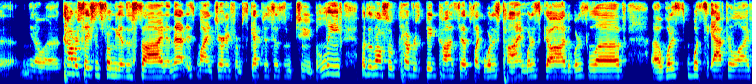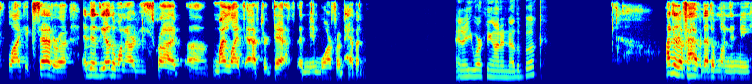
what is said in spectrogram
uh, you know, uh, conversations from the other side, and that is my journey from skepticism to belief. But it also covers big concepts like what is time, what is God, what is love, uh, what is what's the afterlife like, etc. And then the other one I already described, uh, my life after death, a memoir from heaven. And are you working on another book? I don't know if I have another one in me.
